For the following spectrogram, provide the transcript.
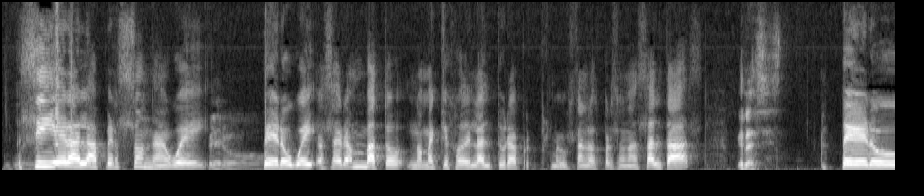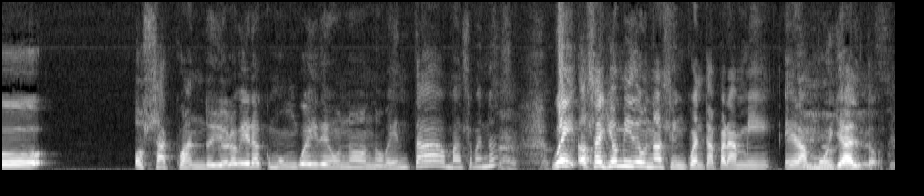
güey, Sí era la persona, güey. Pero. Pero, güey, o sea, era un vato, no me quejo de la altura porque me gustan las personas altas, Gracias. Pero, o sea, cuando yo lo viera como un güey de 1,90 más o menos. o sea, Güey, o sea, atascado. yo mido 1,50, para mí era Sí, muy alto. sí.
